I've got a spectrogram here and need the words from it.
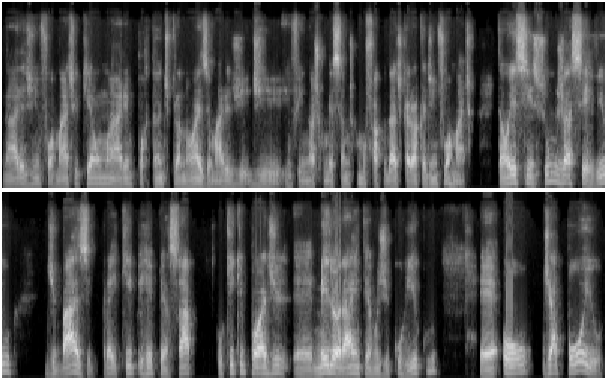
na área de informática, que é uma área importante para nós, é uma área de, de, enfim, nós começamos como Faculdade Carioca de Informática. Então, esse insumo já serviu de base para a equipe repensar o que, que pode é, melhorar em termos de currículo é, ou de apoio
